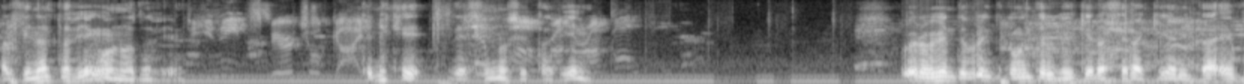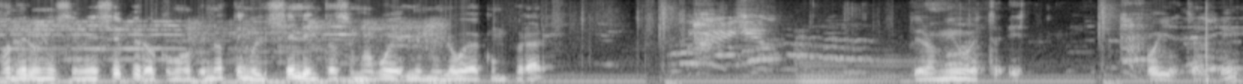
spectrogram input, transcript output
¿Al final estás bien o no estás bien? Tienes que decirnos si estás bien. Bueno, gente, prácticamente lo que quiero hacer aquí ahorita es poner un SMS, pero como que no tengo el cel, entonces me, voy, me lo voy a comprar. Pero amigo, está, es- oye, ¿estás bien?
